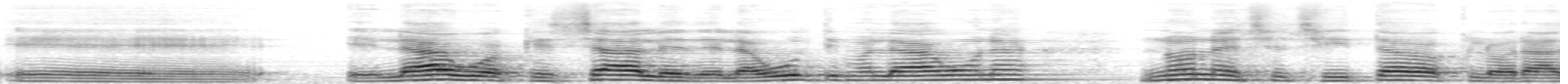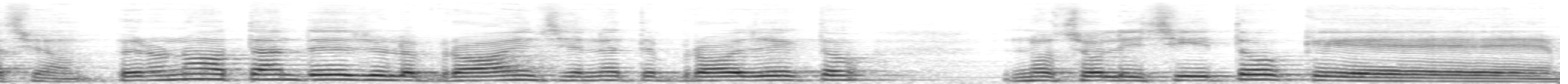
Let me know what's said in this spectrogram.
eh, el agua que sale de la última laguna no necesitaba cloración. Pero no obstante ello, la provincia en este proyecto nos solicitó que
